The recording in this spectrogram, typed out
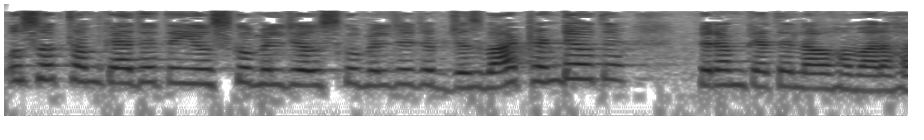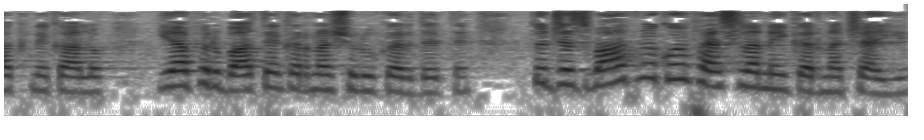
اس وقت ہم کہہ دیتے ہیں یہ اس کو مل جائے، اس کو مل جائے۔ جب جذبات ٹھنڈے ہوتے ہیں، پھر ہم کہتے ہیں، لاؤ ہمارا حق نکالو، یا پھر باتیں کرنا شروع کر دیتے ہیں۔ تو جذبات میں کوئی فیصلہ نہیں کرنا چاہیے۔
